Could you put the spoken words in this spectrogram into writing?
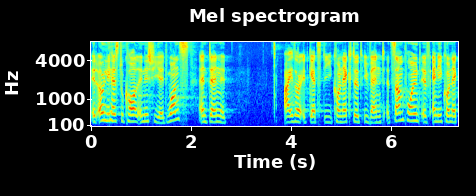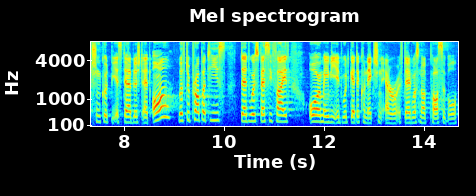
it only has to call initiate once, and then it either it gets the connected event at some point, if any connection could be established at all with the properties that were specified, or maybe it would get a connection error if that was not possible.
